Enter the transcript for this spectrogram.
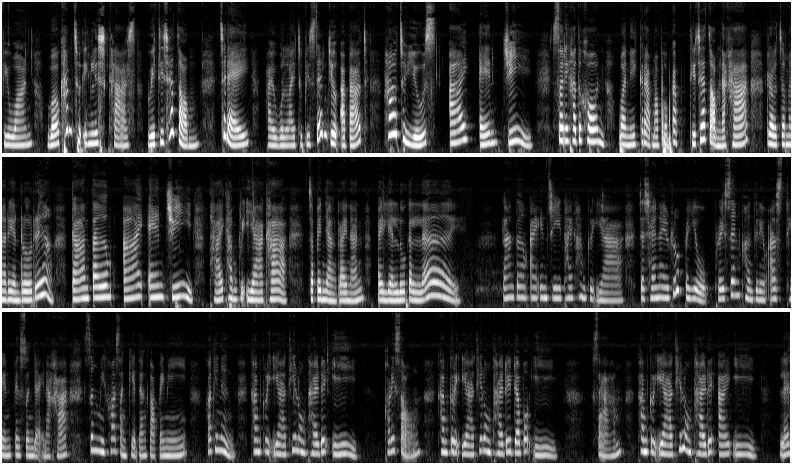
everyone. Welcome to English class with Teacher Tom. Today, I would like to present you about how to use ing สวัสดีค่ะทุกคน วันนี้กลับมาพบกับทิเชอร์จอมนะคะ เราจะมาเรียนรู้เรื่อง การเติม ing ท้ายคำกริยาค่ะ จะเป็นอย่างไรนั้นไปเรียนรู้กันเลย การเติม ing ท้ายคำกริยา จะใช้ในรูปประโยค present continuous tense เป็นส่วนใหญ่นะคะ ซึ่งมีข้อสังเกตดังต่อไปนี้ ข้อที่ 1คำกริยาที่ลงท้ายด้วย e ข้อที่2คำกริยาที่ลงท้ายด้วย double e 3. คำกริยาที่ลงท้ายด้วย ie และ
